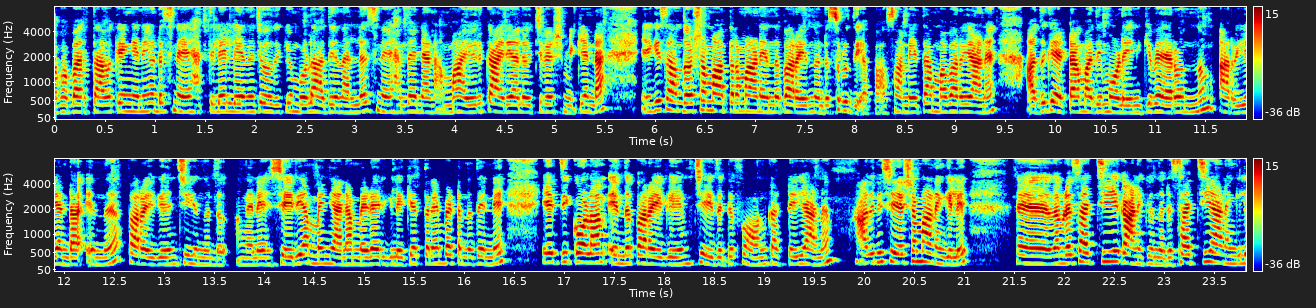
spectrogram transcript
അപ്പോൾ ഭർത്താവൊക്കെ എങ്ങനെയുണ്ട്? സ്നേഹത്തിലല്ലേ എന്ന് ചോദിക്കുമ്പോൾ അതെ നല്ല സ്നേഹം തന്നെയാണ്. അമ്മ ആ ഒരു കാര്യം ആലോചിച്ച് വിഷമിക്കേണ്ട. എനിക്ക് സന്തോഷം മാത്രമാണ് എന്ന് പറയുന്നുണ്ട് ശ്രുതി. അപ്പോൾ ആ സമയത്ത് അമ്മ പറയാണ് അത് കേട്ടാൽ മതി മോളെ എനിക്ക് വേറെ ഒന്നും അറിയണ്ട എന്ന് പറയുകയും ചെയ്യുന്നുണ്ട്. അങ്ങനെ ശരി അമ്മ ഞാൻ അമ്മയുടെ അരികിലേക്ക് എത്രയും പെട്ടെന്ന് തന്നെ എത്തിക്കോളാം എന്ന് പറയുകയും ചെയ്തിട്ട് ഫോൺ കട്ട് ചെയ്യാണ്. അതിനുശേഷമാണെങ്കിൽ നമ്മുടെ സച്ചിയെ കാണിക്കുന്നുണ്ട്. സച്ചി ആണെങ്കിൽ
